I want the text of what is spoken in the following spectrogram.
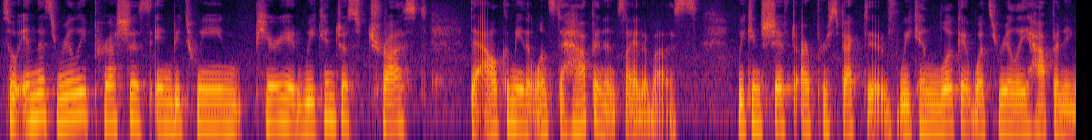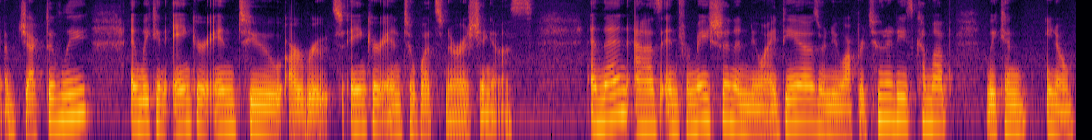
So, in this really precious in between period, we can just trust the alchemy that wants to happen inside of us. We can shift our perspective. We can look at what's really happening objectively, and we can anchor into our roots, anchor into what's nourishing us. And then as information and new ideas or new opportunities come up, we can, you know,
